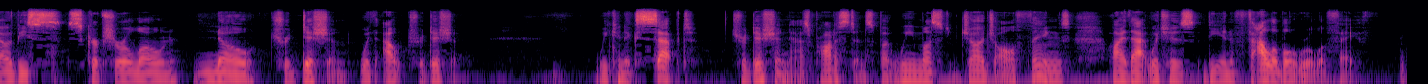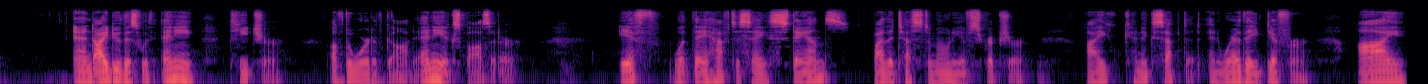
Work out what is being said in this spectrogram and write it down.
That would be scripture alone, no tradition, without tradition. We can accept tradition as Protestants, but we must judge all things by that which is the infallible rule of faith. And I do this with any teacher of the Word of God, any expositor if what they have to say stands by the testimony of Scripture, I can accept it. And where they differ, I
